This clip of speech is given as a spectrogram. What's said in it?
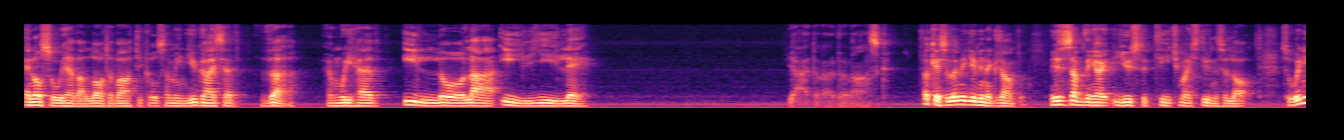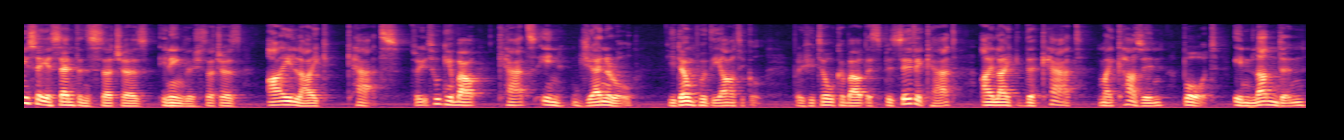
And also we have a lot of articles. I mean, you guys have the and we have illo, la, igli. Yeah, I don't know, don't ask. Okay, so let me give you an example. This is something I used to teach my students a lot. So when you say a sentence such as, in English, such as, I like cats. So you're talking about cats in general. You don't put the article. But if you talk about a specific cat, I like the cat my cousin bought in London,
